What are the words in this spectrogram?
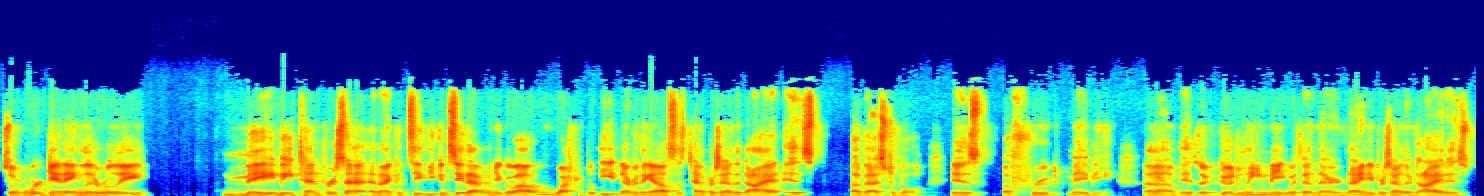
So we're getting literally maybe 10% and i can see you can see that when you go out and watch people eat and everything else is 10% of the diet is a vegetable is a fruit maybe um, yeah. is a good lean meat within there. 90% of their diet is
